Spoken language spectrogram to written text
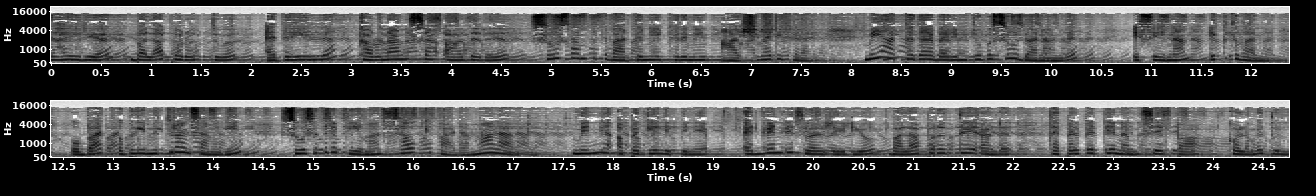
ධෛර්ය බලාපොරොත්තුව ඇදහිල්ල කරුණාවසා ආදරය සූසම්පත වර්ධනය කරමින් ආශ් වැඩි කරයි. මේ අත්හදා බැලිමිට ඔබ සූදානන්ද එසේනම් එකතුවන්න ඔබත් ඔබගේ මිතුරන් සමගින් සුවසතර පියමත් සෞඛ්‍ය පාඩම් මාලාවට. මෙන්න අපගේ ලිපිනේ ඇඩවෙන්ඩිස්වල් රේඩියෝ බලාපොරොත්තුවේ අඩ තැපැල් පෙටිය නම්සේ පා කොළඹ තුන්න.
